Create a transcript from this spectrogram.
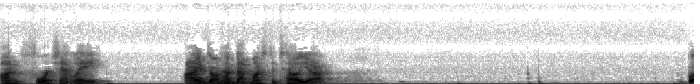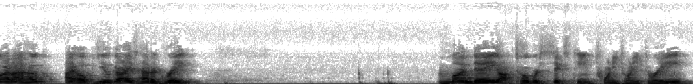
Unfortunately, I don't have that much to tell you. But I hope I hope you guys had a great Monday, October 16th, 2023.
